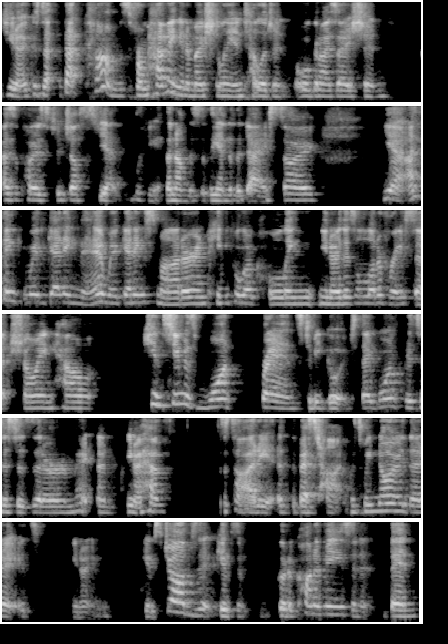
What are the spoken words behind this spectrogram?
you know because that, that comes from having an emotionally intelligent organization as opposed to just yeah looking at the numbers at the end of the day. So yeah i think we're getting there. We're getting smarter and people are calling you know there's a lot of research showing how consumers want brands to be good. They want businesses that are um, you know have society at the best time because we know that it's you know gives jobs it gives good economies and it, then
